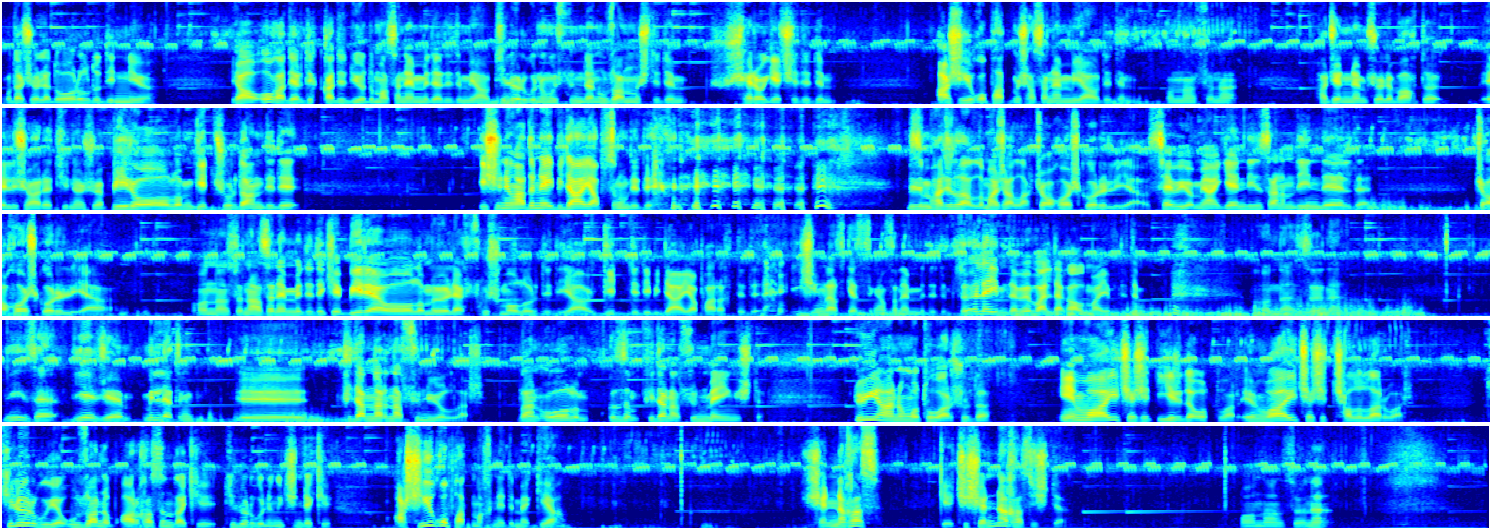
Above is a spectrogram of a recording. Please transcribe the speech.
O da şöyle doğruldu dinliyor. Ya o kadar dikkat ediyordum Hasan emmi de dedim ya. Til örgünün üstünden uzanmış dedim. Şero geçi dedim. Aşıyı kopatmış Hasan emmi ya dedim. Ondan sonra hacennem şöyle baktı. El işaretiyle şöyle bir oğlum git şuradan dedi. İşinin adı ne bir daha yapsın dedi. Bizim hacılarlı maşallah çok hoş görülü ya. Seviyorum yani kendi insanım deyin değil de. Çok hoş görülü ya. Ondan sonra Hasan emmi dedi ki bire oğlum öyle kuş mu olur dedi ya. Git dedi bir daha yaparık dedi. İşin rast kessin Hasan emmi dedim. Söyleyeyim de vebalde kalmayayım dedim. Ondan sonra neyse diyeceğim milletin eee, fidanlarına sünüyorlar. Lan oğlum kızım fidana sünmeyin işte. Dünyanın otu var şurada. Envai çeşit yerde ot var. Envai çeşit çalılar var. Til örgüye uzanıp arkasındaki til örgünün içindeki aşıyı kopatmak ne demek ya? Şennakas. Geçi şennakas işte. Ondan sonra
